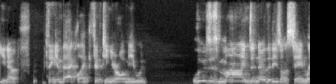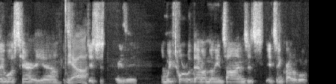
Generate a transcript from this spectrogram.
You know, thinking back, like 15 year old me would lose his mind to know that he's on the same label as Terror. You know, it's, yeah, it's just crazy. And we've toured with them a million times. It's it's incredible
